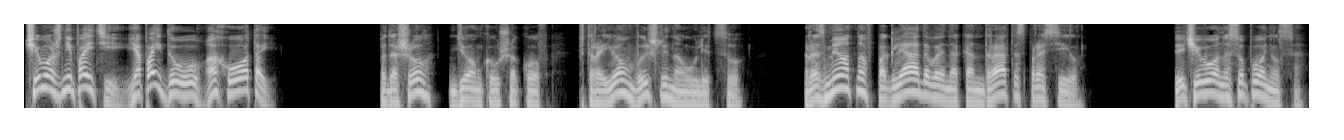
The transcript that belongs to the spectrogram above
чего ж не пойти? Я пойду, охотой. Подошел Демка Ушаков. Втроем вышли на улицу. Разметнов, поглядывая на Кондрата, спросил. «Ты чего насупонился?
